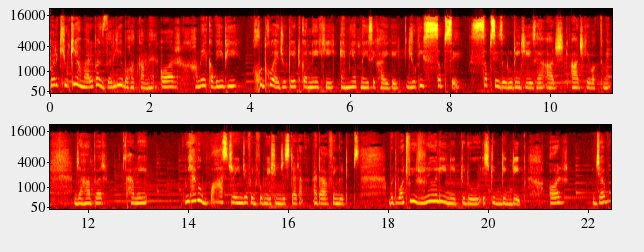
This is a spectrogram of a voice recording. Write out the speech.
पर क्योंकि हमारे पास ज़रिए बहुत कम है और हमें कभी भी खुद को एजुकेट करने की अहमियत नहीं सिखाई गई, जो कि सबसे सबसे ज़रूरी चीज़ है आज आज के वक्त में, जहाँ पर हमें we have a vast range of information just at our finger tips but what we really need to do is to dig deep और जब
